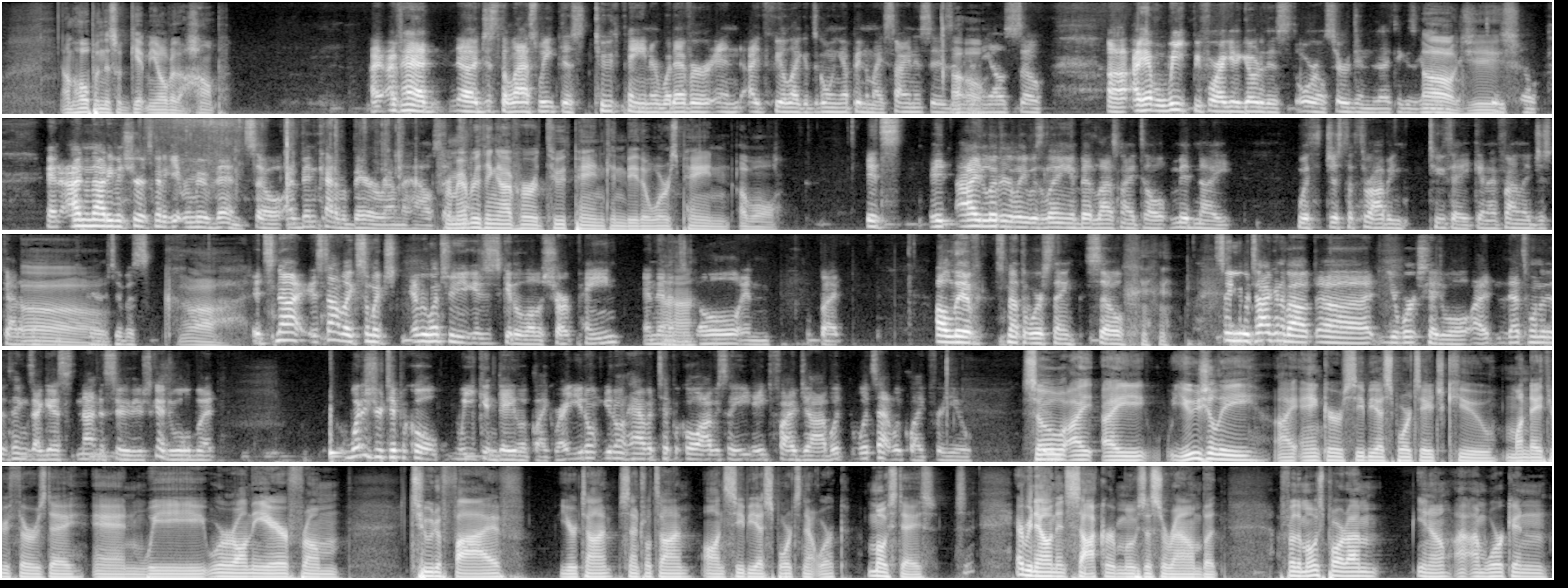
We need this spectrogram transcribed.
I'm hoping this will get me over the hump. I, I've had uh, just the last week this tooth pain or whatever, and I feel like it's going up into my sinuses and Uh-oh. everything else. So Uh, I have a week before I get to go to this oral surgeon that I think is going to. Oh, jeez. So, and I'm not even sure it's going to get removed then. So I've been kind of a bear around the house. From everything I've heard, tooth pain can be the worst pain of all. it's it. I literally was laying in bed last night till midnight with just a throbbing toothache, and I finally just got up. Oh. and. It was. God. It's not. It's not like so much. Every once in a while, you just get a lot of sharp pain, and then Uh-huh. it's dull. And but I'll live. It's not the worst thing. So. So you were talking about uh, your work schedule. I, that's one of the things, I guess, not necessarily your schedule, but what does your typical week and day look like? Right? You don't you don't have a typical, obviously, eight to five job. What what's that look like for you? So I I usually I anchor CBS Sports HQ Monday through Thursday, and we we're on the air from two to five your time Central Time on CBS Sports Network most days. Every now and then soccer moves us around, but for the most part, I'm you know I, I'm working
